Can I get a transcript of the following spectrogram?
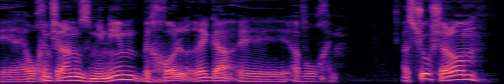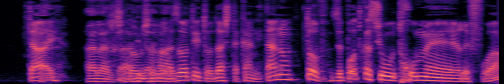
האורחים שלנו זמינים בכל רגע עבורכם. אז שוב שלום, איתי. אהלן, שלום שלום. הזאת, תודה שאתה כאן איתנו. טוב, זה פודקאסט שהוא תחום רפואה,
